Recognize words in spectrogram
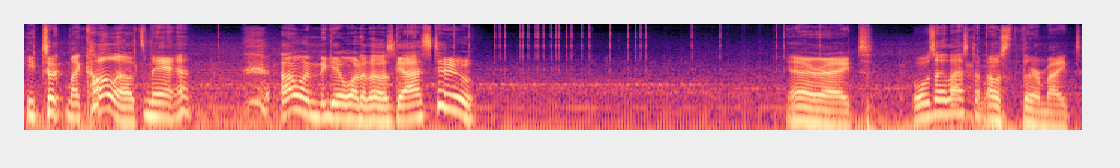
He took my callouts, man. I wanted to get one of those guys too. All right. What was I last time? I was thermite.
